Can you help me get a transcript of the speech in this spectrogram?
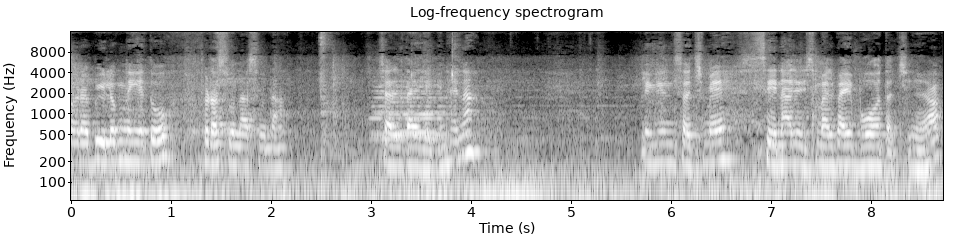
और अभी लोग नहीं है तो थोड़ा सुना सुना चलता है लेकिन, है ना? लेकिन सच में सेना जो इस्माइल भाई बहुत अच्छे हैं हाँ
